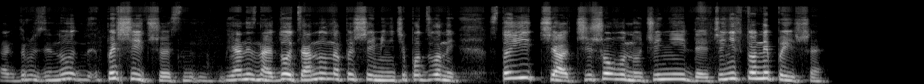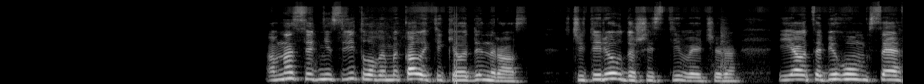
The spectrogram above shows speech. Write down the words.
Так, друзі, ну пишіть щось. Я не знаю, доця, ну напиши мені, чи подзвони. Стоїть чат, чи що воно, чи не йде, чи ніхто не пише. А в нас сьогодні світло вимикали тільки один раз з 4 до 6 вечора. І я оце бігом все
